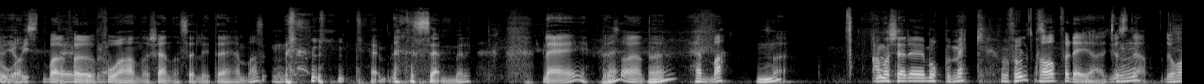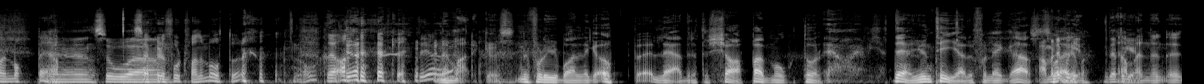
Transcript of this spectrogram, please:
nivå. visst. bara för att få han att känna sig lite hemma. Lite sämre. Nej, det sa jag inte. Hemma. Mm. Annars är det moppemäck för fullt. Ja, för dig ja. Just det. Du har en moppe ja. Eh, Så, Söker du eh, fortfarande motor? ja, det gör Men. Marcus, nu får du ju bara lägga upp lädret och köpa en motor. Ja, jag vet. Det är ju en tia du får lägga. Alltså. Ja, Så men det är G. Det är Ja, men, eh,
